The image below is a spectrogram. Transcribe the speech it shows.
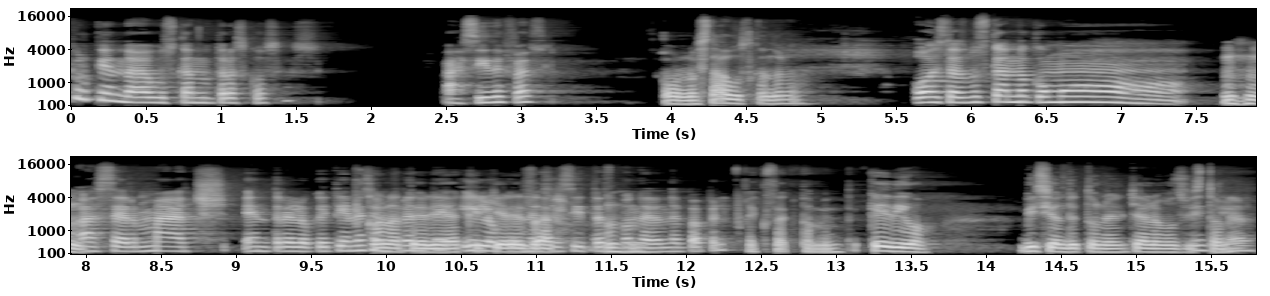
porque andaba buscando otras cosas. Así de fácil. O no estaba buscando nada. O estás buscando cómo hacer match entre lo que tienes Con enfrente y lo que necesitas poner en el papel. Exactamente. ¿Qué digo? Visión de túnel, ya lo hemos visto. claro.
